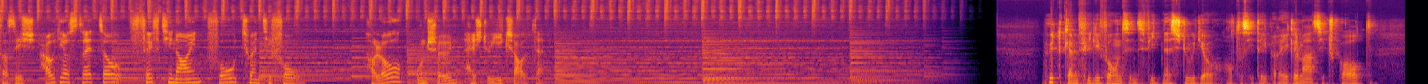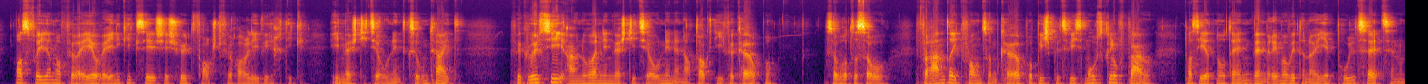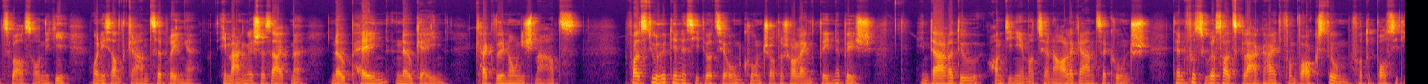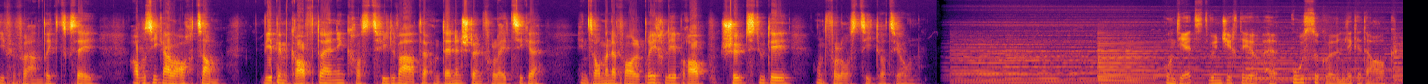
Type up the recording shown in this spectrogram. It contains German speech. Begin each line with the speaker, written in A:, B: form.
A: Das ist Audiostretto 59424. Hallo und schön hast du eingeschaltet.
B: Heute gehen viele von uns ins Fitnessstudio oder sie treiben regelmäßig Sport. Was früher noch für eher wenige war, ist heute fast für alle wichtig. Investition in die Gesundheit. Für gewisse auch nur eine Investition in einen attraktiven Körper. So oder so Veränderung von unserem Körper, beispielsweise Muskelaufbau, passiert nur dann, wenn wir immer wieder neue Impulse setzen, und zwar sonnige, die uns an die Grenzen bringen. Im Englischen sagt man No Pain, No Gain. Kein Gewinn ohne Schmerz. Falls du heute in eine Situation kommst oder schon länger drinnen bist, in der du an deine emotionalen Grenzen kommst, dann versuch es als Gelegenheit vom Wachstum, von der positiven Veränderung zu sehen. Aber sei auch achtsam. Wie beim Krafttraining kann es zu viel werden und dann entstehen Verletzungen. In so einem Fall brich lieber ab, schützt du dich und verlass die Situation.
A: Und jetzt wünsche ich dir einen außergewöhnlichen Tag.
